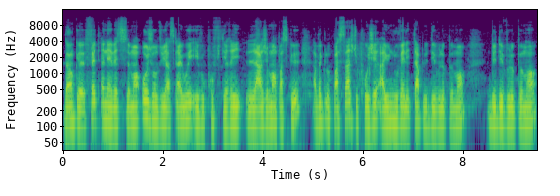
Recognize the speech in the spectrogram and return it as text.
Donc, euh, faites un investissement aujourd'hui à Skyway et vous profiterez largement parce que avec le passage du projet à une nouvelle étape, le développement, de développement,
